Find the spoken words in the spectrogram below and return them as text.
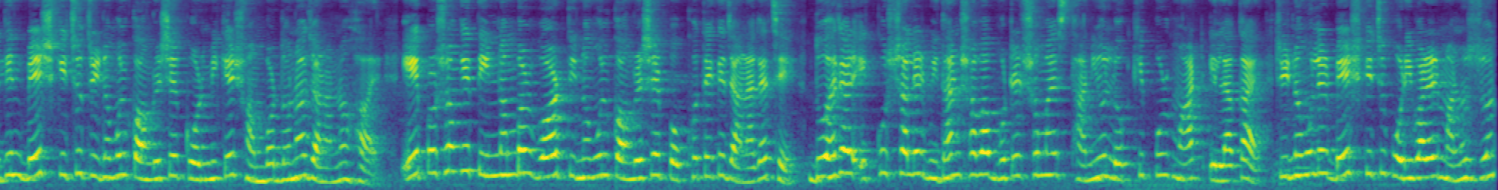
এদিন বেশ কিছু তৃণমূল কংগ্রেসের কর্মীকে সম্বর্ধনা জানানো হয়। এ প্রসঙ্গে তিন নম্বর ওয়ার্ড তৃণমূল কংগ্রেসের পক্ষ থেকে জানা গেছে দু হাজার একুশ সালের বিধানসভা ভোটের সময় স্থানীয় লক্ষ্মীপুর মাঠ এলাকায় তৃণমূলের বেশ কিছু পরিবারের মানুষজন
